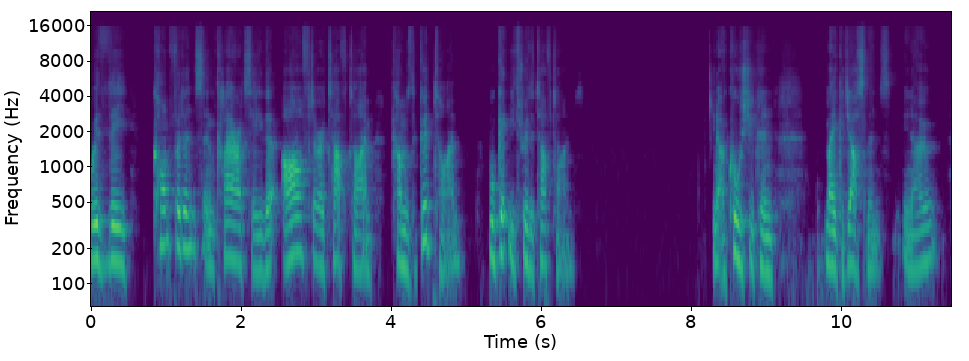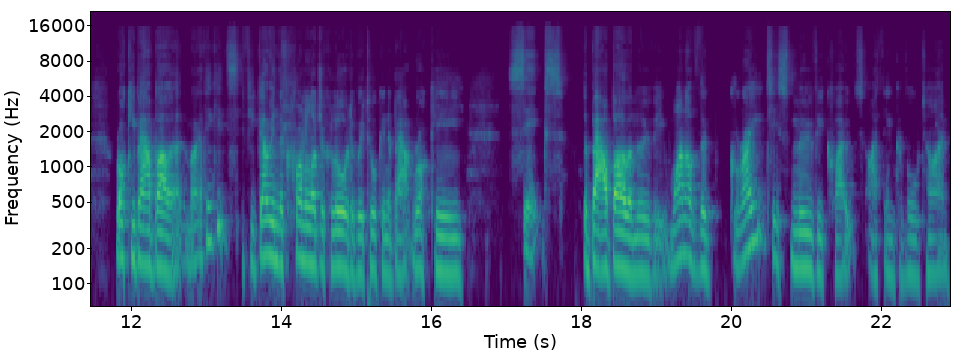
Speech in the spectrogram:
with the confidence and clarity that after a tough time comes the good time will get you through the tough times. You know, of course, you can make adjustments, you know, Rocky Balboa. I think it's if you go in the chronological order, we're talking about Rocky Six, the Balboa movie, one of the greatest movie quotes I think of all time.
